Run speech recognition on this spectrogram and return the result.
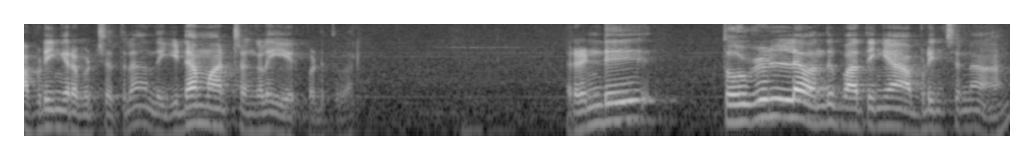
அப்படிங்கிற பட்சத்தில் அந்த இடமாற்றங்களை ஏற்படுத்துவார். ரெண்டு தொழிலில் வந்து பார்த்தீங்க அப்படின்னு சொன்னால்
